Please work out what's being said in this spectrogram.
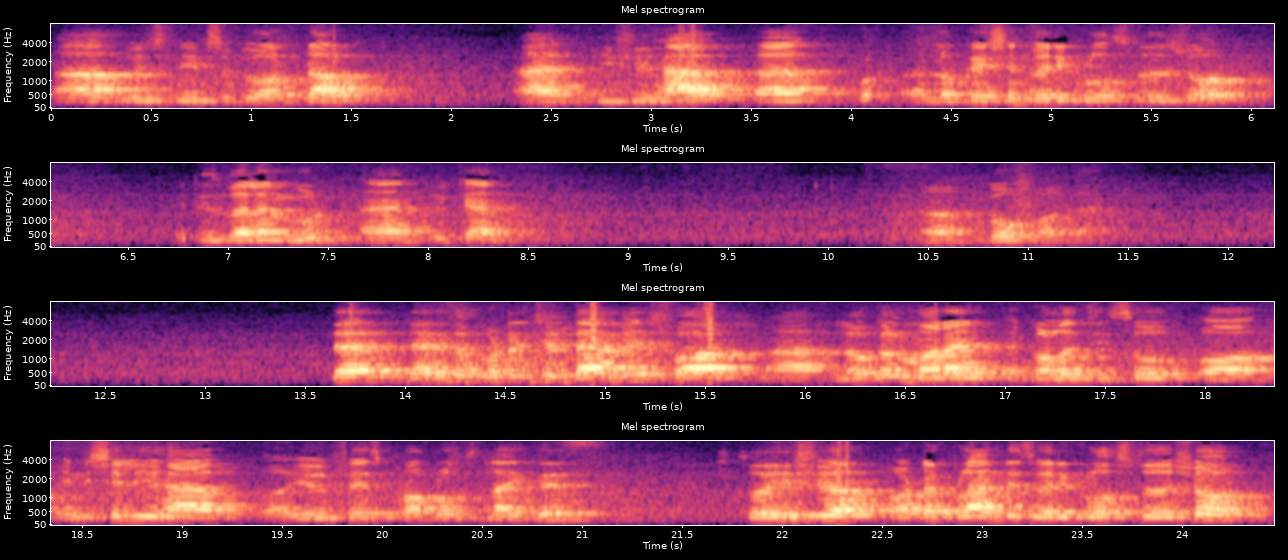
uh, which needs to be worked out. And if you have a, a location very close to the shore, it is well and good, and you can uh, go for that. Then there is a potential damage for uh, local marine ecology. So uh, initially you have uh, you will face problems like this. So if your OTEC plant is very close to the shore,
